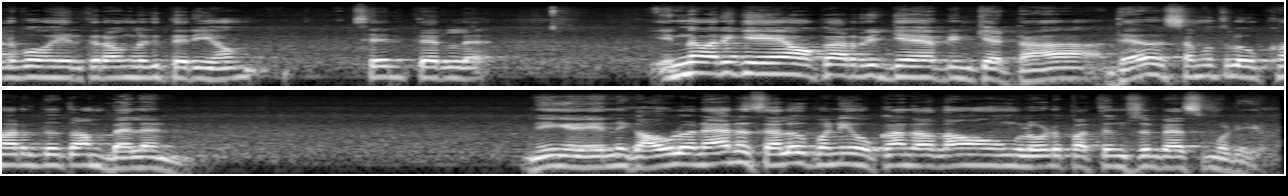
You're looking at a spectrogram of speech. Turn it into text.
அனுபவம் இருக்கிறவங்களுக்கு தெரியும். சரி தெரில. இன்ன வரைக்கும் ஏன் உட்காடுறீங்க அப்படின்னு கேட்டால் தேவ சமூகத்தில் உட்கார்றது தான் பலன். நீங்கள் எனக்கு அவ்வளோ நேரம் செலவு பண்ணி உட்காந்தா தான் உங்களோட பத்து நிமிஷம் பேச முடியும்.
